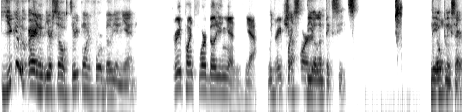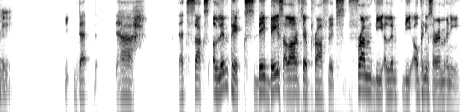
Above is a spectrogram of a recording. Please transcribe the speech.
you could have earned yourself 3.4 billion yen 3.4 billion yen. Yeah. with 3. just 3.4. the Olympic seats. The opening ceremony. That ah, that sucks. Olympics, they base a lot of their profits from the Olymp the opening ceremony.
